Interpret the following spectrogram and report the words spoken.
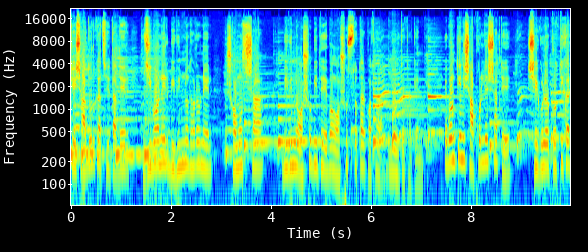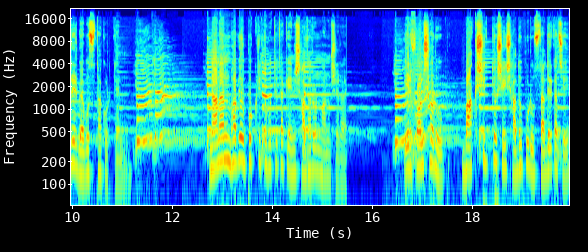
সেই সাধুর কাছে তাদের জীবনের বিভিন্ন ধরনের সমস্যা বিভিন্ন অসুবিধে এবং অসুস্থতার কথা বলতে থাকেন এবং তিনি সাফল্যের সাথে সেগুলোর প্রতিকারের ব্যবস্থা করতেন। নানানভাবে উপকৃত হতে থাকেন সাধারণ মানুষেরা। এর ফলস্বরূপ বাকসিদ্ধ সেই সাধুপুরুষ তাদের কাছে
